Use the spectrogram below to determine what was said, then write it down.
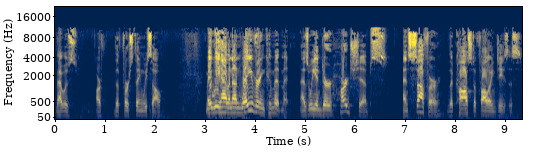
That was our, the first thing we saw. May we have an unwavering commitment as we endure hardships and suffer the cost of following Jesus.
